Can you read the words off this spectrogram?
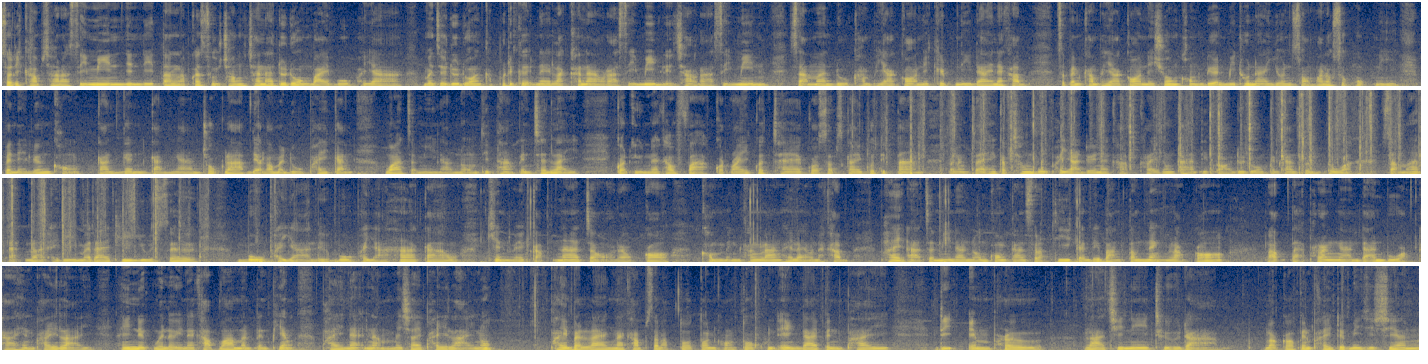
สวัสดีครับ ชาวราศีมีน ยินดีต้อนรับเข้าสู่ช่องชนะดูดวงบายบูพยา มันจะดูดวงกับผู้ที่เกิดในลัคนาราศีมีน หรือชาวราศีมีน สามารถดูคำพยากรณ์ในคลิปนี้ได้นะครับ จะเป็นคำพยากรณ์ในช่วงของเดือนมิถุนายน 2566 นี้ เป็นในเรื่องของการเงินการงานโชคลาภเดี๋ยวเรามาดูไพ่กัน ว่าจะมีแนวโน้มทิศทางเป็นเช่นไร ก่อนอื่นนะครับ ฝากกดไลค์กดแชร์กด subscribe กดติดตามกำลังใจให้กับช่องบูพยาด้วยนะครับใครต้องการติดต่อดูดวงเป็นการส่วนตัว สามารถแอดไลน์ ID มาได้ที่ user บูพยาหรือบูพยา 59 เขียนไว้กับหน้าจอแล้วก็คอมเมนต์ข้างล่างให้แล้วนะครับไพ่อาจจะมีแนวโน้มของการสลับที่กันได้บางตำแหน่งแล้วก็รับแต่พลังงานด้านบวก ถ้าเห็นไพ่หลายให้นึกไว้เลยนะครับว่ามันเป็นเพียงไพ่แนะนำไม่ใช่ไพ่หลายเนาะไพ่ใบแรกนะครับสลับตัวตนของตัวคุณเองได้เป็นไพ่ The Emperor ราชินีถือดาบ แล้วก็เป็นไพ่ The Magician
